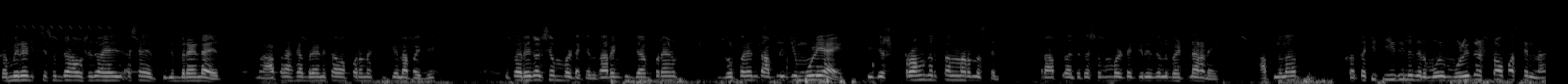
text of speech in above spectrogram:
कमी रेटचे सुद्धा औषधं आहे अशा आहेत की ते ब्रँड आहेत. मग आपण अशा ब्रँडचा वापर नक्की केला पाहिजे. त्याचा रिझल्ट शंभर टक्के कारण की ज्यापर्यंत जोपर्यंत आपली जी मुळी आहे ती जर स्ट्रॉंग जर चालणार नसेल तर आपल्याला त्याचा शंभर टक्के रिझल्ट भेटणार नाही. आपल्याला खतं कितीही दिले जर मुळ मुळी जर स्टॉप असेल ना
